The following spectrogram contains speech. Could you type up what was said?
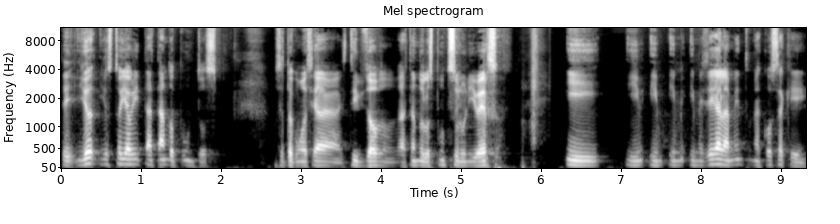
Sí, yo, yo estoy ahorita atando puntos, ¿no es cierto? como decía Steve Jobs, atando los puntos del universo. Y, y, y- y- me llega a la mente una cosa que,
